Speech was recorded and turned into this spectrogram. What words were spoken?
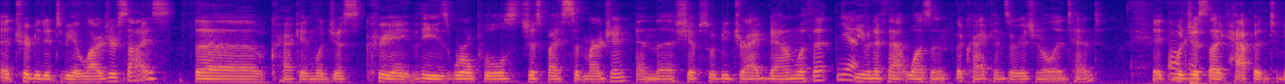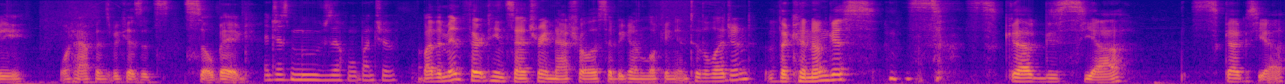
attributed to be a larger size, the Kraken would just create these whirlpools just by submerging, and the ships would be dragged down with it, Yeah. even if that wasn't the Kraken's original intent. It would just like happen to be what happens because it's so big. It just moves a whole bunch of. By the mid 13th century, naturalists had begun looking into the legend. The Canungus Skugsia. Skugsia.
